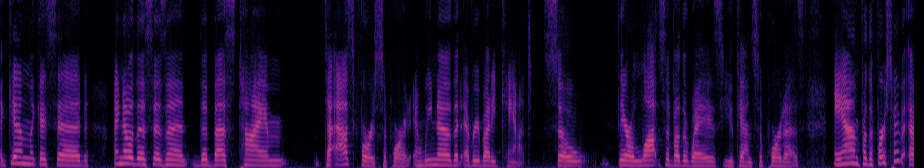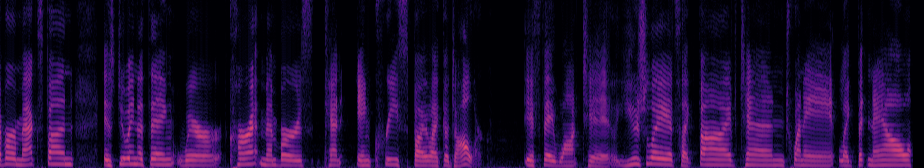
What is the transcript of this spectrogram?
again, like I said, I know this isn't the best time to ask for his support, and we know that everybody can't. So there are lots of other ways you can support us. And for the first time ever, Max Fun is doing a thing where current members can increase by like a dollar if they want to. Usually it's like five, ten, twenty. like, but now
